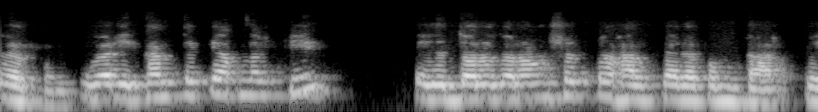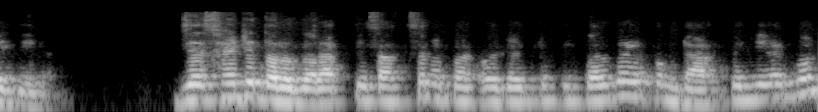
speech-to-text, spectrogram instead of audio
এরকম। এবার এখান থেকে আপনার কি? এই যে দরজার অংশটা হালকা এরকম ডার্ক করে দিলাম যে সাইডে দরজা রাখতে চাচ্ছেন ওইটা একটু কি করবেন? এরকম ডার্ক করে দিয়ে রাখবেন।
